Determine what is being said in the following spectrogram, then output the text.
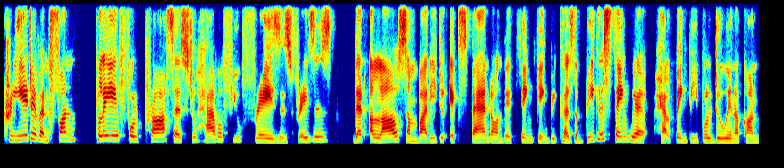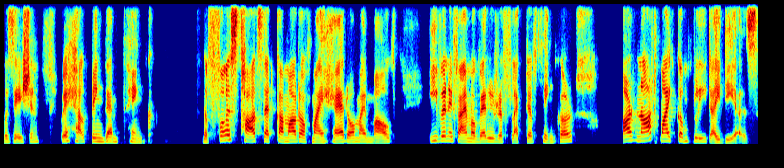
creative and fun, playful process to have a few phrases, phrases that allows somebody to expand on their thinking because the biggest thing we're helping people do in a conversation, we're helping them think. The first thoughts that come out of my head or my mouth, even if I'm a very reflective thinker, are not my complete ideas.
